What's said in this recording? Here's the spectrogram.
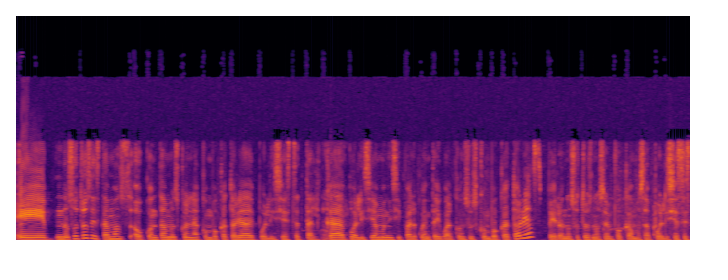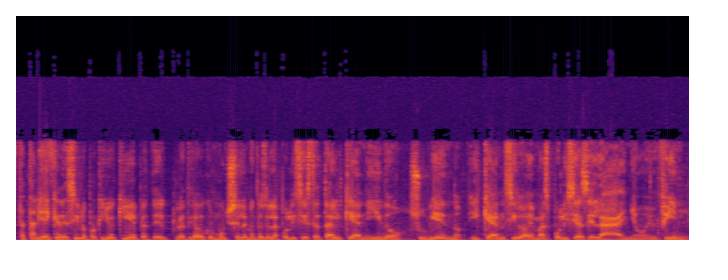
Eh, nosotros estamos o contamos con la convocatoria de Policía Estatal. Cada Policía Municipal cuenta igual con sus convocatorias, pero nosotros nos enfocamos a policías estatales. Y hay que decirlo, porque yo aquí he platicado con muchos elementos de la Policía Estatal que han ido subiendo y que han sido además policías del año, en fin.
